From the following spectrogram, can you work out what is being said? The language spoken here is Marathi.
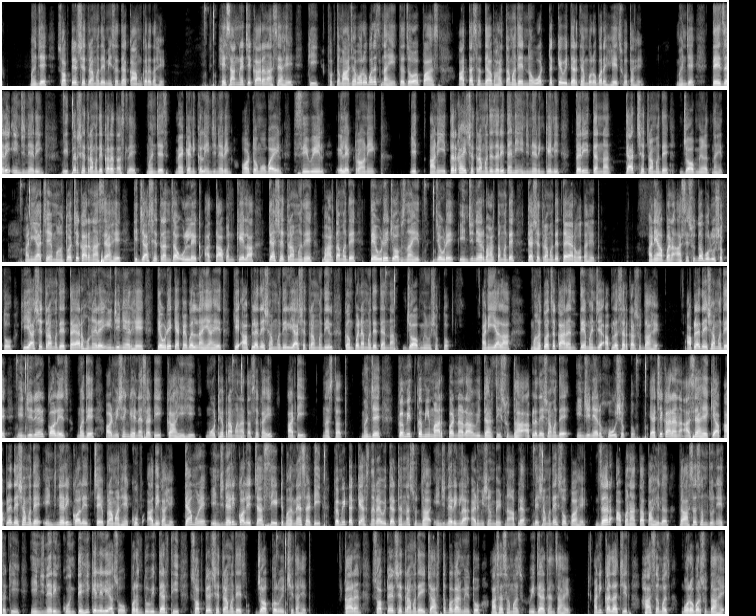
म्हणजे सॉफ्टवेअर क्षेत्रामध्ये मी सध्या काम करत आहे. हे सांगण्याचे कारण असे आहे की फक्त माझ्याबरोबरच नाही तर जवळपास आता सध्या भारतामध्ये नव्वद टक्के विद्यार्थ्यांबरोबर हेच होत आहे. म्हणजे ते जरी इंजिनिअरिंग इतर क्षेत्रामध्ये करत असले म्हणजेच mechanical engineering, automobile, civil, electronic इत आणि इतर काही क्षेत्रामध्ये जरी त्यांनी इंजिनिअरिंग केली तरी त्यांना त्याच क्षेत्रामध्ये जॉब मिळत नाहीत. आणि याचे महत्त्वाचे कारण असे आहे की ज्या क्षेत्रांचा उल्लेख आत्ता आपण केला त्या क्षेत्रामध्ये भारतामध्ये तेवढे जॉब्स नाहीत जेवढे इंजिनियर भारतामध्ये त्या क्षेत्रामध्ये तयार होत आहेत. आणि आपण असे सुद्धा बोलू शकतो की या क्षेत्रामध्ये तयार होणारे इंजिनियर हे तेवढे कॅपेबल नाही आहेत की आपल्या देशामधील या क्षेत्रामधील कंपन्यांमध्ये त्यांना जॉब मिळू शकतो. आणि याला महत्त्वाचं कारण ते म्हणजे आपलं सरकारसुद्धा आहे. आपल्या देशामध्ये इंजिनियर कॉलेजमध्ये ॲडमिशन घेण्यासाठी काहीही मोठ्या प्रमाणात असं काही अटी नसतात. म्हणजे कमीत कमी मार्क पडणारा विद्यार्थी सुद्धा आपल्या देशामध्ये इंजिनियर होऊ शकतो. याचे कारण असे आहे की आपल्या देशामध्ये इंजिनिअरिंग कॉलेजचे प्रमाण हे खूप अधिक आहे. त्यामुळे इंजिनिअरिंग कॉलेजच्या सीट भरण्यासाठी कमी टक्के असणाऱ्या विद्यार्थ्यांना सुद्धा इंजिनिअरिंगला ॲडमिशन भेटणं आपल्या देशामध्ये सोपं आहे. जर आपण आता पाहिलं तर असं समजून येतं की इंजिनिअरिंग कोणतेही केलेली असो परंतु विद्यार्थी सॉफ्टवेअर क्षेत्रामध्येच जॉब करू इच्छित आहेत. कारण सॉफ्टवेअर क्षेत्रामध्ये जास्त पगार मिळतो असा समज विद्यार्थ्यांचा आहे. आणि कदाचित हा समज बरोबर सुद्धा आहे.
